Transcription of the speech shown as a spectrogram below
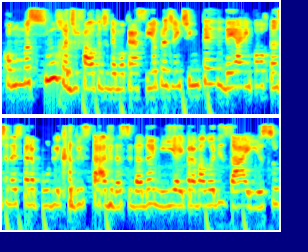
como uma surra de falta de democracia para a gente entender a importância da esfera pública, do Estado e da cidadania e para valorizar isso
